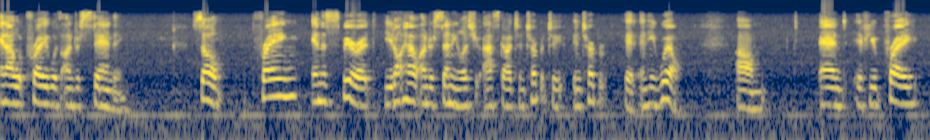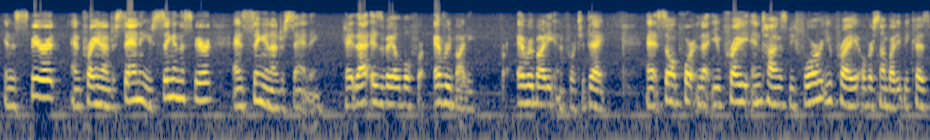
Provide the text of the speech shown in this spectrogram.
and I will pray with understanding. So, praying in the spirit, you don't have understanding unless you ask God to interpret to interpret it, and He will. Um, and if you pray in the spirit and pray in understanding, you sing in the spirit and sing in understanding. Okay, that is available for everybody, for everybody, and for today. And it's so important that you pray in tongues before you pray over somebody because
